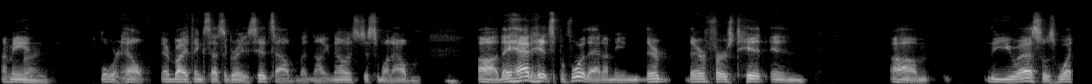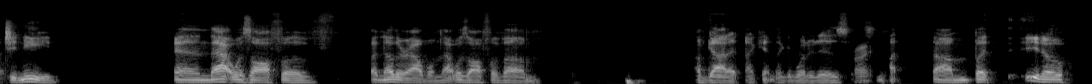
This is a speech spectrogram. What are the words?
I mean, Right. Lord help. Everybody thinks that's the greatest hits album, but like, no, it's just one album. Uh, they had hits before that. I mean, their their first hit in um the US was What You Need. And that was off of another album. That was off of um I've got it. I can't think of what it is. Right. Um, but you know,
